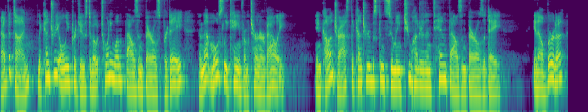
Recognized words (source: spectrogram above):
At the time, the country only produced about 21,000 barrels per day, and that mostly came from Turner Valley. In contrast, the country was consuming 210,000 barrels a day. In Alberta,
